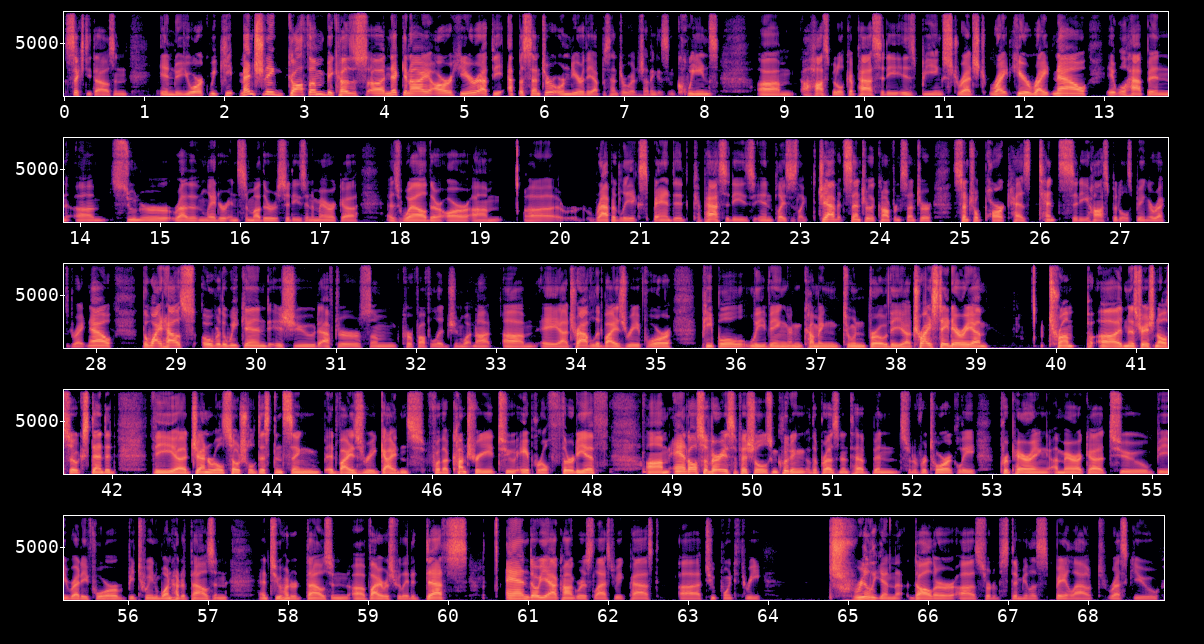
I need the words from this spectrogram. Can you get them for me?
60,000 in New York. We keep mentioning Gotham because uh, Nick and I are here at the epicenter or near the epicenter, which I think is in Queens. Um, a hospital capacity is being stretched right here, right now. It will happen um, sooner rather than later in some other cities in America as well. There are um, uh, rapidly expanded capacities in places like the Javits Center, the Conference Center. Central Park has tent city hospitals being erected right now. The White House over the weekend issued, after some kerfuffleage and whatnot, um, a uh, travel advisory for people leaving and coming to and fro the uh, tri-state area. Trump uh, administration also extended the uh, general social distancing advisory guidance for the country to April 30th. Um, and also, various officials, including the president, have been sort of rhetorically preparing America to be ready for between 100,000 and 200,000 uh, virus related deaths. And oh, yeah, Congress last week passed uh, 2.3 trillion dollar uh, sort of stimulus bailout rescue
